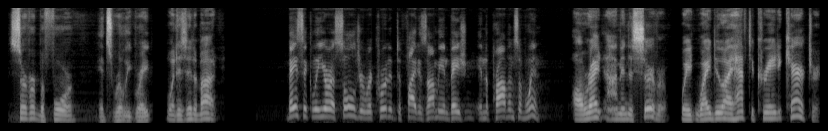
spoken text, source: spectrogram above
server before. It's really great. What is it about? Basically, you're a soldier recruited to fight a zombie invasion in the province of Wynn. All right, I'm in the server. Wait, why do I have to create a character?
